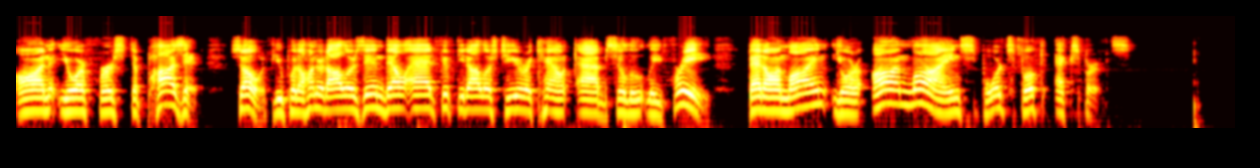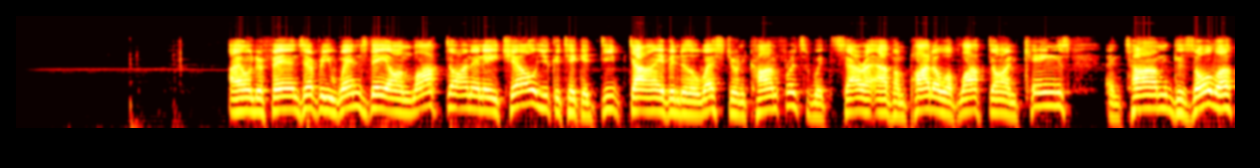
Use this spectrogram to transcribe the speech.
on your first deposit. So if you put $100 in, they'll add $50 to your account absolutely free. Bet online, your online sportsbook experts. Islander fans, every Wednesday on Locked On NHL, you could take a deep dive into the Western Conference with Sarah Avampato of Locked On Kings and Tom Gazzola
